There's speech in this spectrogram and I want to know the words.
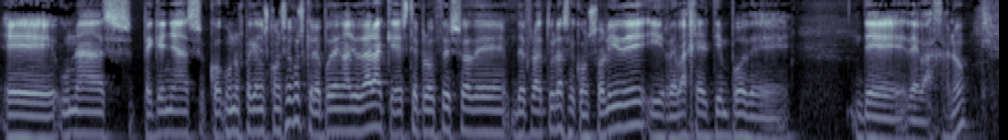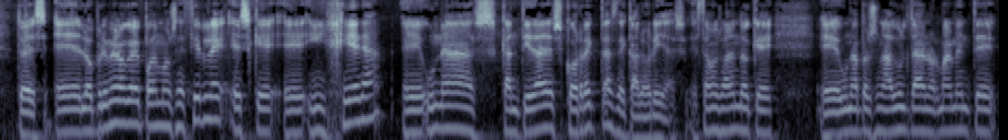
eh, unas pequeñas, unos pequeños consejos que le pueden ayudar a que este proceso de fractura se consolide y rebaje el tiempo de, de, de baja, ¿no? Entonces, eh, lo primero que podemos decirle es que eh, ingiera eh, unas cantidades correctas de calorías. Estamos hablando que eh, una persona adulta normalmente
